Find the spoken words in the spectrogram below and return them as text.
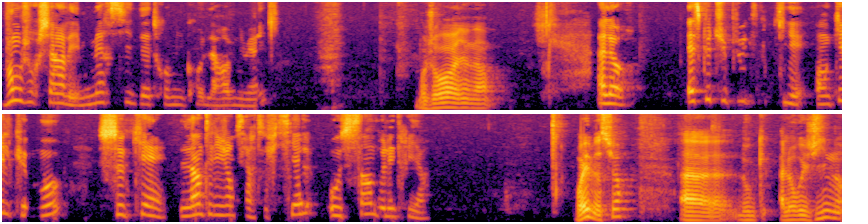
Bonjour Charles et merci d'être au micro de la robe numérique. Bonjour Ariana. Alors, est-ce que tu peux expliquer en quelques mots ce qu'est l'intelligence artificielle au sein de l'ETRIA? Oui, bien sûr. Euh, donc, à l'origine,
